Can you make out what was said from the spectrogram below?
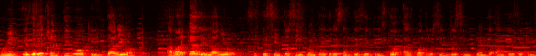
Muy bien, el derecho antiguo o quiritario abarca del año 753 a.C. al 450 a.C.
